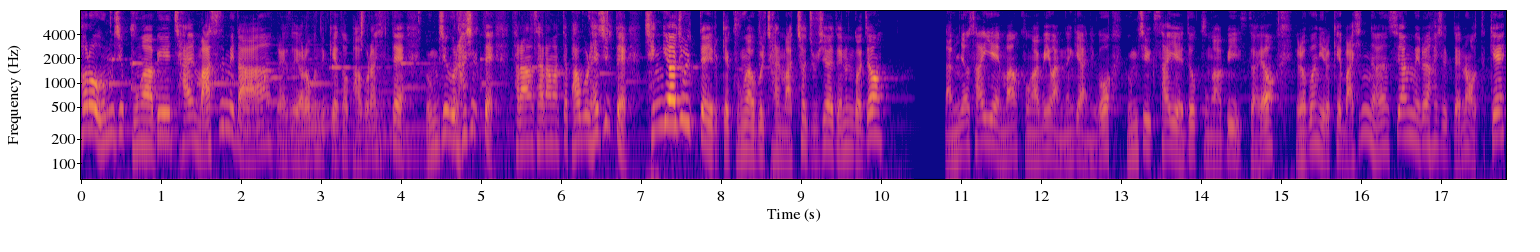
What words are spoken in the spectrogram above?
서로 음식 궁합이 잘 맞습니다. 그래서 여러분들께서 밥을 하실 때 음식을 하실 때 사랑하는 사람한테 밥을 해줄 때 챙겨줄 때 이렇게 궁합을 잘 맞춰 주셔야 되는 거죠. 남녀 사이에만 궁합이 맞는 게 아니고 음식 사이에도 궁합이 있어요. 여러분 이렇게 맛있는 수양미를 하실 때는 어떻게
